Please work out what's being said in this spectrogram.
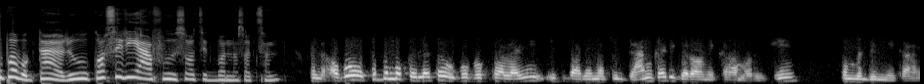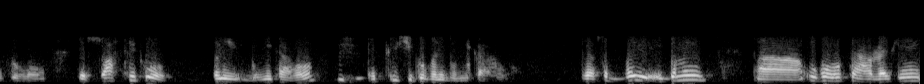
उपभोक्ताहरू कसरी आफू सचेत बन्न सक्छन्? अब सबभन्दा पहिला त उपभोक्तालाई यस बारेमा चाहिँ जानकारी गराउने कामहरू चाहिँ सम्बन्धित निकायको हो। त्यो स्वास्थ्यको पनि भूमिका हो र कृषिको पनि भूमिका हो। र सबै एकदमै उपभोक्ताहरूलाई चाहिँ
